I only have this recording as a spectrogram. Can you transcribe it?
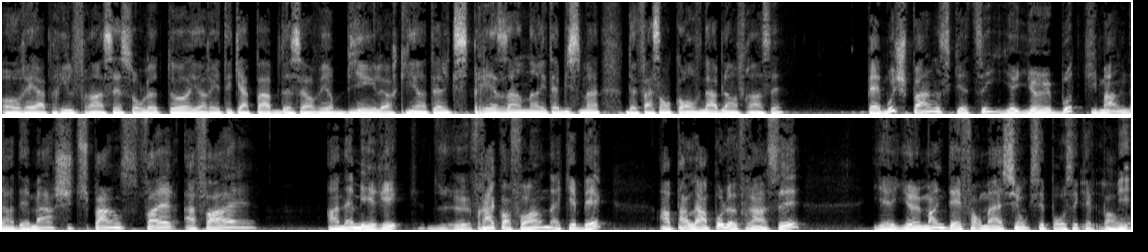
auraient appris le français sur le tas et auraient été capables de servir bien leur clientèle qui se présente dans l'établissement de façon convenable en français? Ben moi, je pense que, tu il y, a- un bout qui manque dans la démarche. Si tu penses faire affaire en Amérique, euh, francophone, à Québec, en parlant pas le français, il y, a- il y a un manque d'information qui s'est passé quelque part. Mais, là.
